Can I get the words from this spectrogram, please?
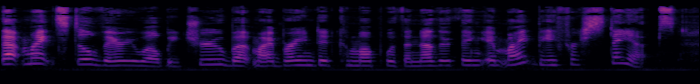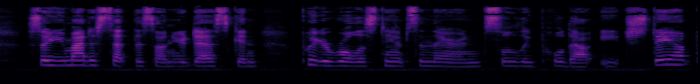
That might still very well be true, but my brain did come up with another thing. It might be for stamps. So you might have set this on your desk and put your roll of stamps in there and slowly pulled out each stamp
